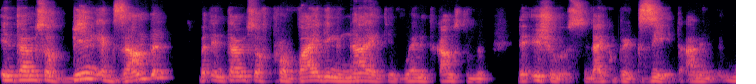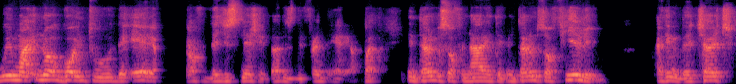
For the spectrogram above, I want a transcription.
in terms of being example but in terms of providing narrative when it comes to the issues like Brexit, I mean, we might not go into the area of legislation, that is a different area, but in terms of narrative, in terms of healing, I think the church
